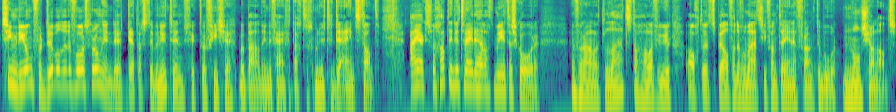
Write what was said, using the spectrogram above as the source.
Siem de Jong verdubbelde de voorsprong in de 30ste minuut... en Victor Fischer bepaalde in de 85 minuten de eindstand. Ajax vergat in de tweede helft meer te scoren. En vooral het laatste half uur oogde het spel van de formatie van trainer Frank de Boer nonchalant.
